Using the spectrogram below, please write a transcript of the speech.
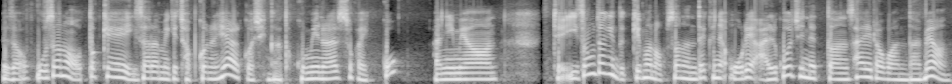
그래서 우선은 어떻게 이 사람에게 접근을 해야 할 것인가 더 고민을 할 수가 있고 아니면 이제 이성적인 느낌은 없었는데 그냥 오래 알고 지냈던 사이라고 한다면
